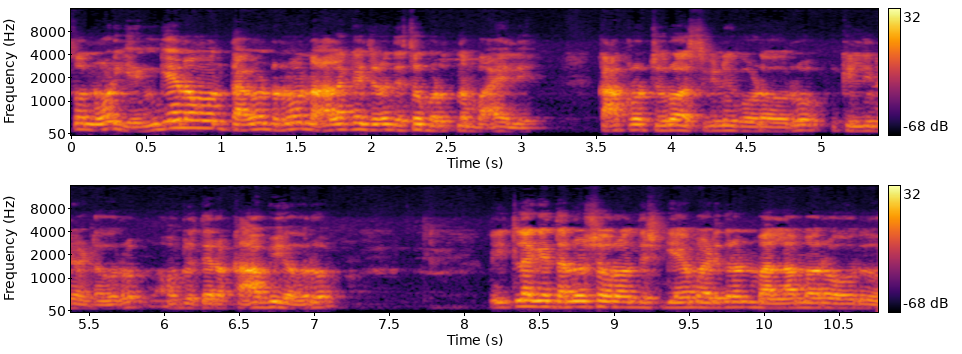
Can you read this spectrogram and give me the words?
ಸೊ ನೋಡಿ, ಹೆಂಗೇನೋ ಒಂದು ತಗೊಂಡ್ರು ನಾಲ್ಕೈದು ಜನ ಹೆಸರು ಬರುತ್ತೆ ನಮ್ಮ ಬಾಯಲ್ಲಿ. ಕಾಕ್ರೋಚ್ ಅವರು, ಅಶ್ವಿನಿ ಗೌಡ ಅವರು ಕಿಲ್ಲಿನಟ್ ಅವರು, ಅವ್ರ ಜೊತೆ ಇರೋ ಕಾಬಿ ಅವರು. ಇತ್ಲಾಗೆ ಧನುಷ್ ಅವರು ಒಂದಿಷ್ಟು ಗೇಮ್ ಆಡಿದ್ರು ಮಲ್ಲಮ್ಮರು ಅವರು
